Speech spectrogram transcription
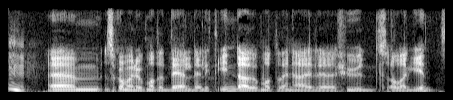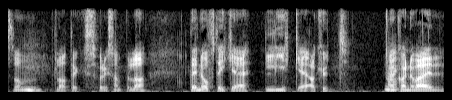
Mm. Um, så kan man jo på en måte dele det litt inn. Da er det jo på en måte den her uh, hudallergien, som Mm. lateks f.eks. da. Den er ofte ikke like akutt, men Nei. det kan jo være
